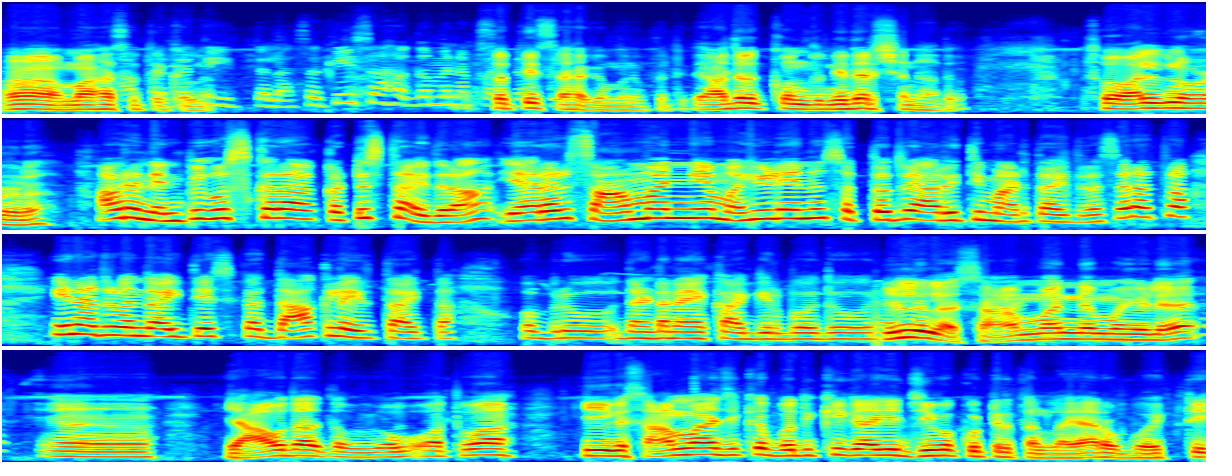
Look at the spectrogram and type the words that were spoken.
ಹಾಂ ಮಹಾಸತಿಕಲ್. ಸತಿ ಸಹಗಮನ ಪದ್ಧತಿ. ಅದಕ್ಕೊಂದು ನಿದರ್ಶನ ಅದು. ಸೊ ಅಲ್ಲಿ ನೋಡೋಣ. ಅವರ ನೆನಪಿಗೋಸ್ಕರ ಕಟ್ಟಿಸ್ತಾ ಇದ್ರಾ? ಯಾರು ಸಾಮಾನ್ಯ ಮಹಿಳೆಯನ್ನು ಸತ್ತೋದ್ರೆ ಆ ರೀತಿ ಮಾಡ್ತಾ ಇದ್ರ ಸರ್? ಅಥವಾ ಏನಾದರೂ ಒಂದು ಐತಿಹಾಸಿಕ ದಾಖಲೆ ಇರ್ತಾ ಇತ್ತಾ? ಒಬ್ಬರು ದಂಡನಾಯಕ ಆಗಿರ್ಬೋದು ಇಲ್ಲ ಇಲ್ಲ. ಸಾಮಾನ್ಯ ಮಹಿಳೆ ಯಾವುದಾದ್ರು ಅಥವಾ ಈಗ ಸಾಮಾಜಿಕ ಬದುಕಿಗಾಗಿ ಜೀವ ಕೊಟ್ಟಿರ್ತಾನಲ್ಲ ಯಾರೊಬ್ಬ ವ್ಯಕ್ತಿ?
